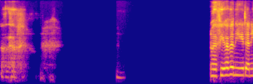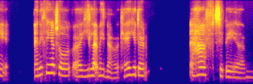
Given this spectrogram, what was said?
If you ever need any anything at all, uh, you let me know, okay? You don't have to be um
